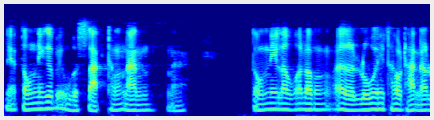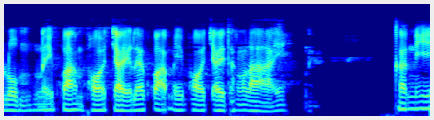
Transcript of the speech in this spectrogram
เนี่ยตรงนี้ก็เป็นอุปสรรคทั้งนั้นนะตรงนี้เราก็ต้องเออรู้ให้เท่าทันอารมณ์ในความพอใจและความไม่พอใจทั้งหลายคราวนี้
